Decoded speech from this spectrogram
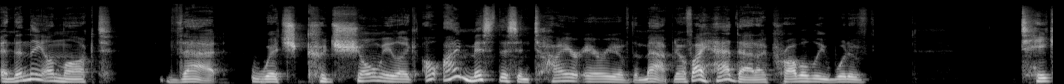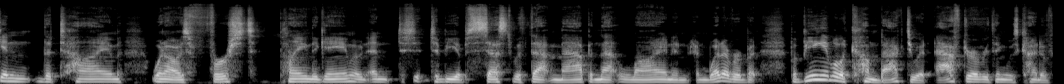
And then they unlocked that, which could show me, like, oh, I missed this entire area of the map. Now, if I had that, I probably would have taken the time when I was first playing the game and, and to, to, be obsessed with that map and that line and, and whatever but but being able to come back to it after everything was kind of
